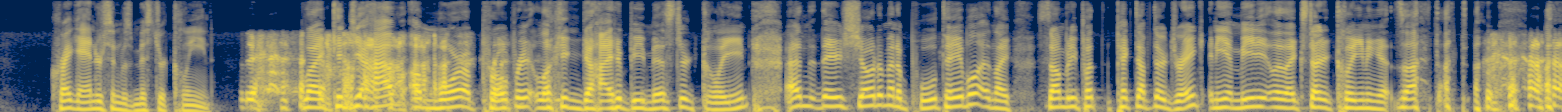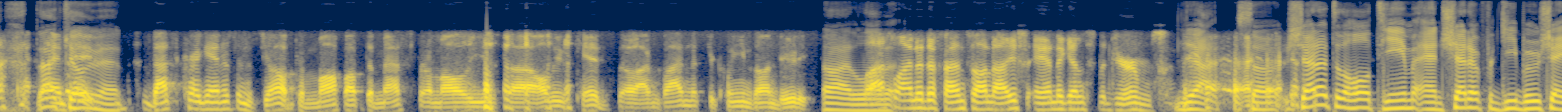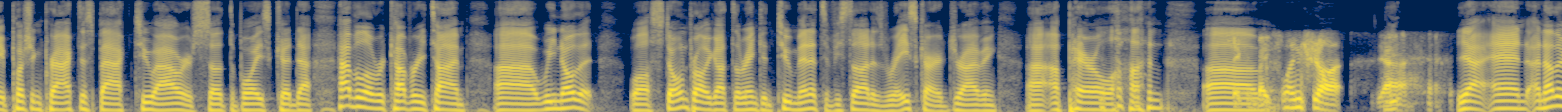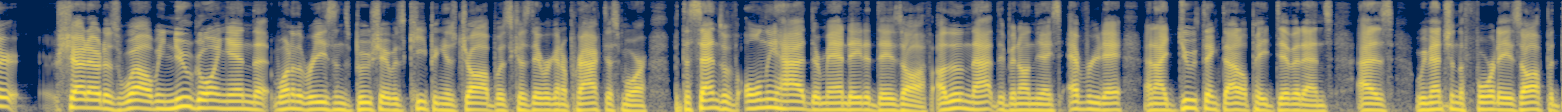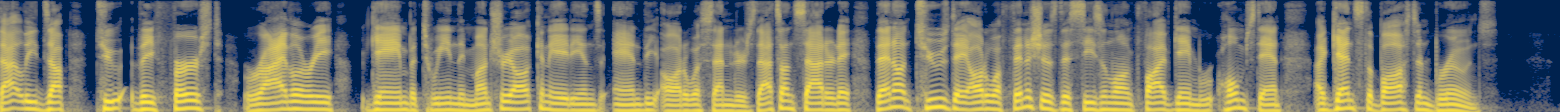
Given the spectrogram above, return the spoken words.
Craig Anderson was Mr. Clean. Yeah. Like, could you have a more appropriate looking guy to be Mr. Clean? And they showed him at a pool table, and like somebody put picked up their drink, and he immediately like started cleaning it. So I thought that, that killed hey, me, man. That's Craig Anderson's job to mop up the mess from all these uh, all these kids. So I'm glad Mr. Clean's on duty. Oh, I love Last it. line of defense on ice and against the germs. Yeah. So shout out to the whole team and shout out for Guy Boucher pushing practice back two hours so that the boys could uh, have a little recovery time. Uh, we know that, well, Stone probably got to the rink in two minutes if he still had his race car driving uh, apparel on. Um, By slingshot. Yeah. yeah, and another shout out as well. We knew going in that one of the reasons Boucher was keeping his job was because they were going to practice more. But the Sens have only had their mandated days off. Other than that, they've been on the ice every day, and I do think that'll pay dividends. As we mentioned, the four days off, but that leads up to the first rivalry game between the Montreal Canadiens and the Ottawa Senators. That's on Saturday. Then on Tuesday, Ottawa finishes this season long five game homestand against the Boston Bruins.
